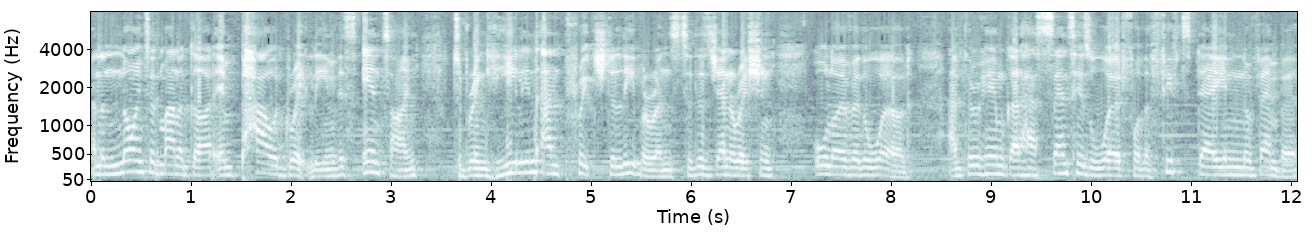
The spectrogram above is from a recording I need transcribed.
an anointed man of God empowered greatly in this end time to bring healing and preach deliverance to this generation all over the world. And through him, God has sent his word for the fifth day in November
